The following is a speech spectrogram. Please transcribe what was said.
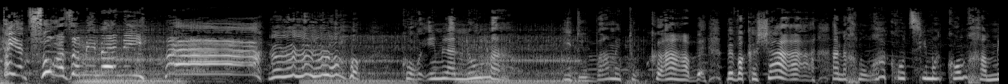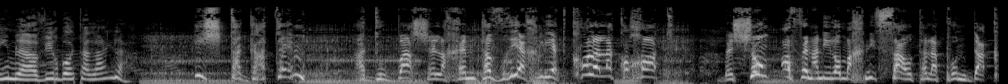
את היצור הזה ממני! אה! לא, לא, לא, לא, לא. קוראים לה נומה. היא דובה מתוקה. ב- בבקשה, אנחנו רק רוצים מקום חמים להעביר בו את הלילה. השתגעתם? הדובה שלכם תבריח לי את כל הלקוחות. בשום אופן אני לא מכניסה אותה לפונדק.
